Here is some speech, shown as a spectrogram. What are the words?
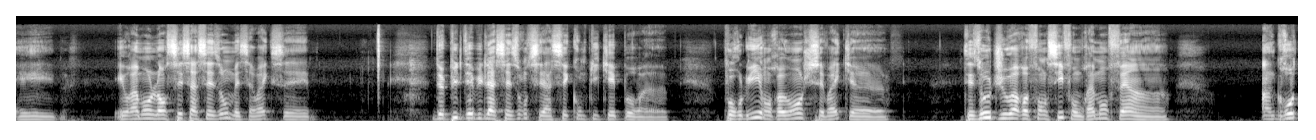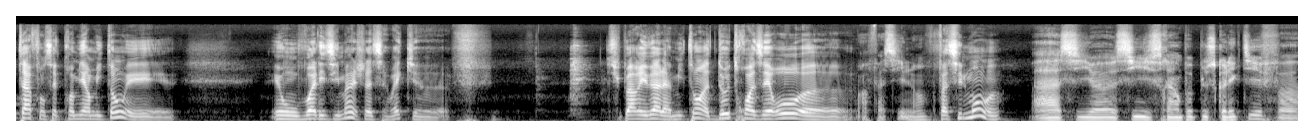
et, et vraiment lancer sa saison, mais c'est vrai que c'est depuis le début de la saison, c'est assez compliqué pour, euh, pour lui. En revanche, c'est vrai que tes autres joueurs offensifs ont vraiment fait un, un gros taf en cette première mi-temps et, et on voit les images. Là, c'est vrai que tu peux arriver à la mi-temps à 2-3-0 euh, Ah, facile, hein. facilement. hein. Ah, si, euh, s'il serait un peu plus collectif, euh,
